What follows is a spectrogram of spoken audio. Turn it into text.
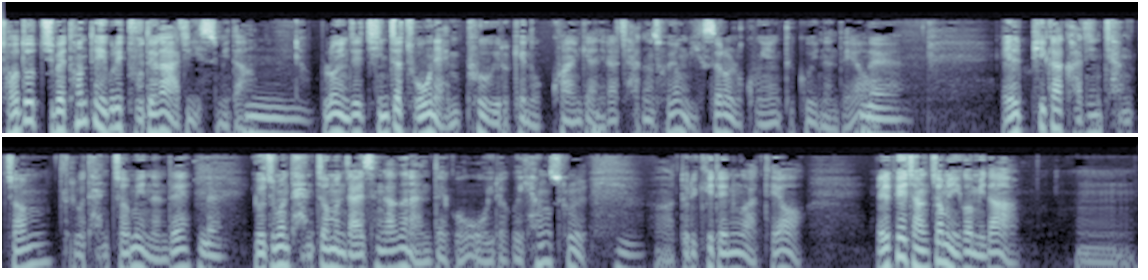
저도 집에 턴테이블이 두 대가 아직 있습니다. 음. 물론 이제 진짜 좋은 앰프 이렇게 놓고 하는 게 아니라 작은 소형 믹서를 놓고 그냥 듣고 있는데요. 네. LP가 가진 장점 그리고 단점이 있는데 네. 요즘은 단점은 잘 생각은 안 되고 오히려 그 향수를 음. 어, 돌이키게 되는 것 같아요. LP의 장점은 이겁니다. 음,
